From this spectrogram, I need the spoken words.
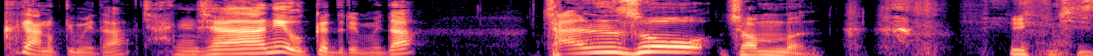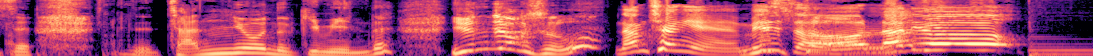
크게 안 웃깁니다. 잔잔히 웃겨드립니다. 잔소 전문. 잔요 느낌인데 윤정수 남창희의 미스터 미스터 라디오!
